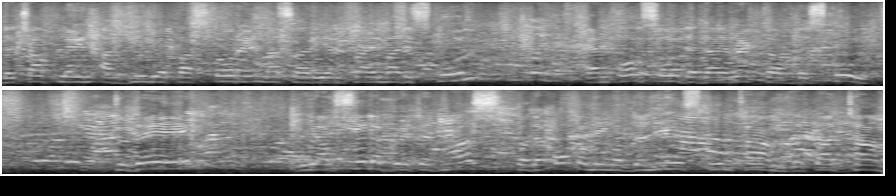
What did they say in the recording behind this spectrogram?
the chaplain at Giulio Pastore and Primary School, and also the director of the school. Today, we have celebrated Mass for the opening of the new school term, the third term.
